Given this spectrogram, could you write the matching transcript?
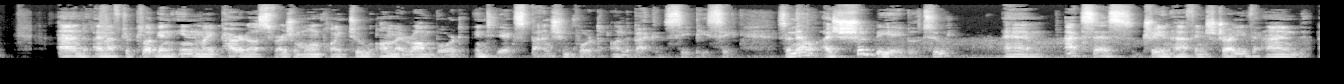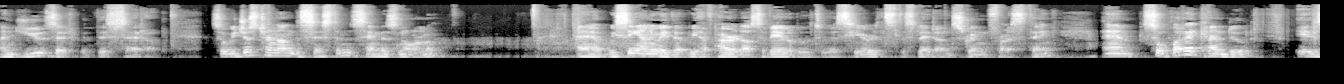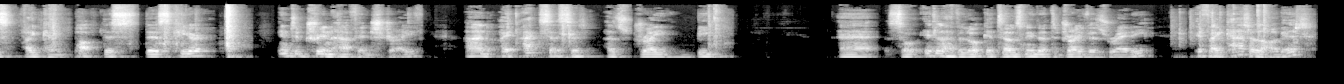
and I'm after plugging in my ParaDOS version 1.2 on my ROM board into the expansion port on the back of the CPC. So now I should be able to um, access three and a half inch drive and and use it with this setup. So we just turn on the system, same as normal. Uh, we see anyway that we have ParaDOS available to us here. It's displayed on screen first thing. Um, so what I can do is I can pop this disc here into three and a half inch drive and I access it as drive B. Uh, so it'll have a look. It tells me that the drive is ready. If I catalog it,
